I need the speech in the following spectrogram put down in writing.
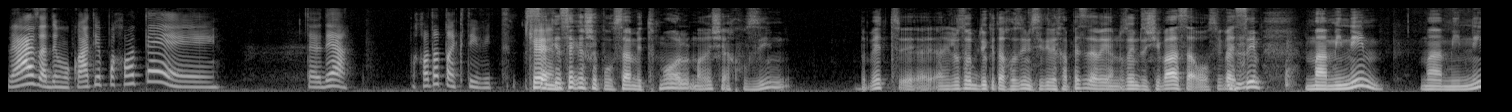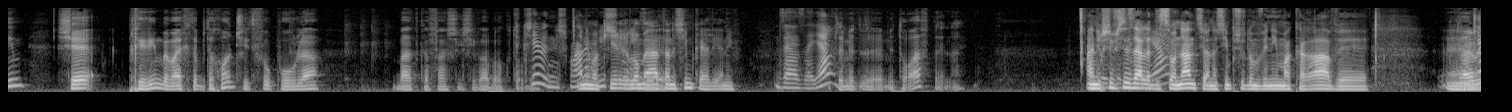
ואז הדמוקרטיה פחות, אה, אתה יודע, פחות אטרקטיבית. כן. סקר, סקר שפורסם אתמול מראה שאחוזים, באמת, אה, אני לא זוכר בדיוק את האחוזים, ניסיתי לחפש את זה, אני לא זוכר אם זה 17 או סביב ה-20, מאמינים, מאמינים שבכירים במערכת הביטחון שיתפו פעולה בהתקפה של 7 באוקטובר. תקשיב, זה נשמע אני למישהו... מכיר לא זה- מעט אנשים כאלה, יניב. זה הזיה. זה, מט- זה מטורף בעיניי. אני חושב זה שזה על? הדיסוננס, שאנשים פשוט לא מבינים מה קרה, ו... אה, כן,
